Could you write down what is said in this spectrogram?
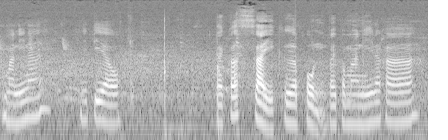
ประมาณนี้นะนิดเดียว แต่ก็ใส่เกลือป่นไปประมาณนี้นะคะ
